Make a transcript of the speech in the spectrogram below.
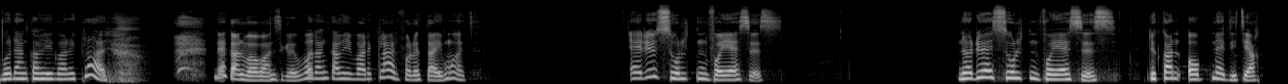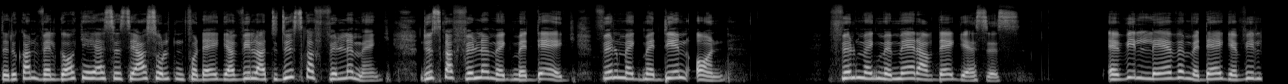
Hvordan kan vi være klar? Det kan være vanskelig. Hvordan kan vi være klar for å ta imot? Er du sulten for Jesus? Når du er sulten for Jesus, du kan åpne ditt hjerte. Du kan velge ok, Jesus, jeg er sulten for deg. Jeg vil at du skal fylle meg. Du skal fylle meg med deg. Fyll meg med din ånd. Fyll meg med mer av deg, Jesus. Jeg vil leve med deg. Jeg vil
